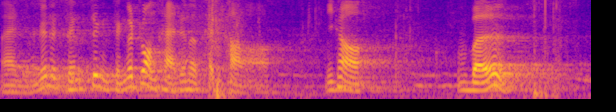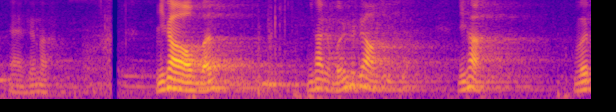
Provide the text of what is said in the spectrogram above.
哎，你们这个整整整个状态真的太差了啊！你看啊，文，哎，真的，你看啊，文，你看这文是这样去写，你看文，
